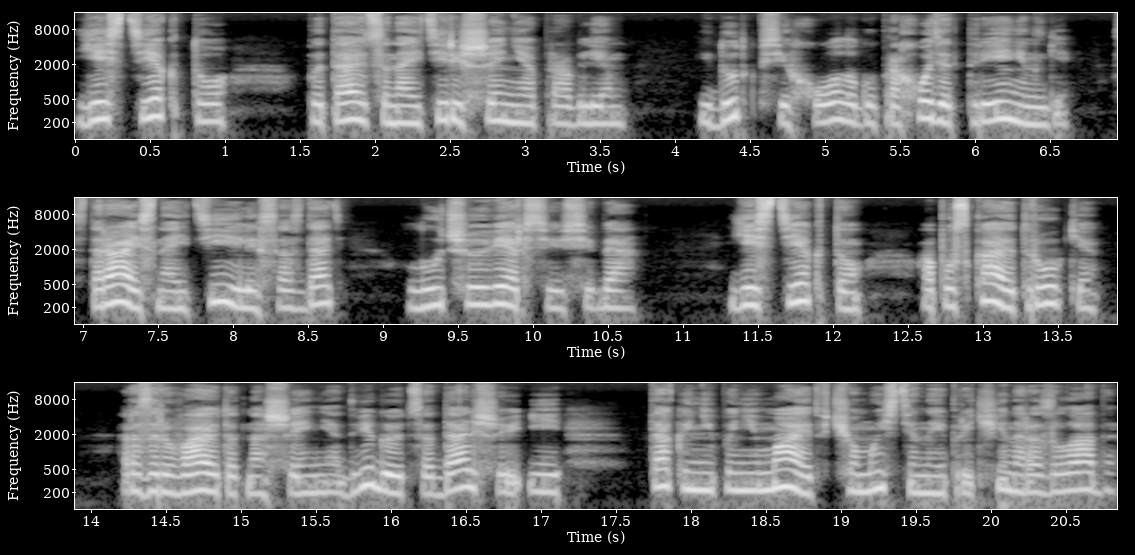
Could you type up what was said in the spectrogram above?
Есть те, кто пытаются найти решение проблем, идут к психологу, проходят тренинги – стараясь найти или создать лучшую версию себя. Есть те, кто опускают руки, разрывают отношения, двигаются дальше и так и не понимают, в чем истинные причины разлада,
